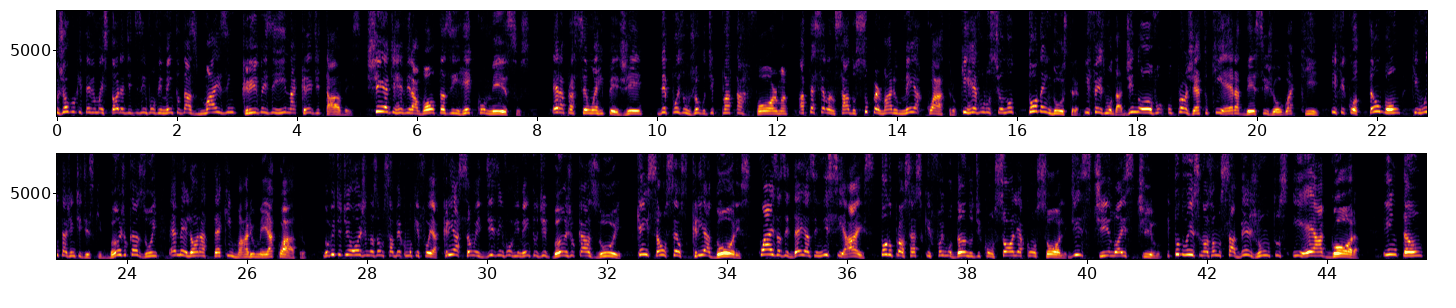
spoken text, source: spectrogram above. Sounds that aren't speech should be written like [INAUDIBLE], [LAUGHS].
O jogo que teve uma história de desenvolvimento das mais incríveis e inacreditáveis. Cheia de reviravoltas e recomeços. Era para ser um RPG, depois um jogo de plataforma, até ser lançado Super Mario 64, que revolucionou toda a indústria e fez mudar de novo o projeto que era desse jogo aqui. E ficou tão bom que muita gente diz que Banjo-Kazooie é melhor até que Mario 64. No vídeo de hoje nós vamos saber como que foi a criação e desenvolvimento de Banjo-Kazooie. Quem são seus criadores? Quais as ideias iniciais? Todo o processo que foi mudando de console a console, de estilo a estilo. E tudo isso nós vamos saber juntos e é agora. Então,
